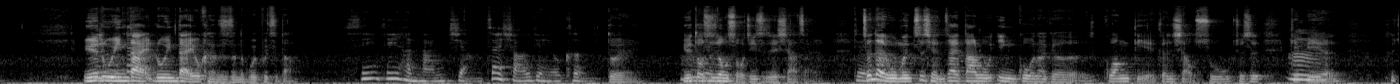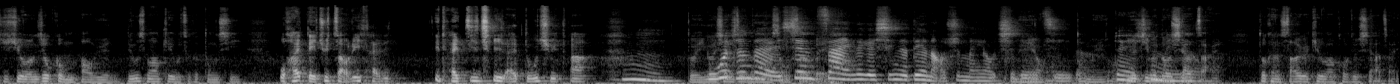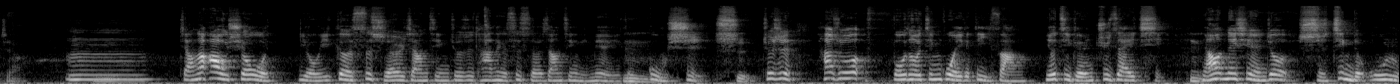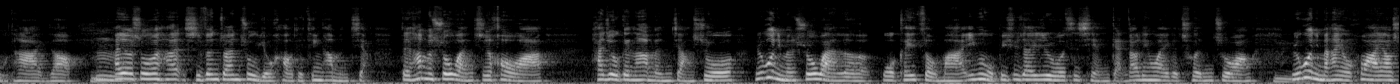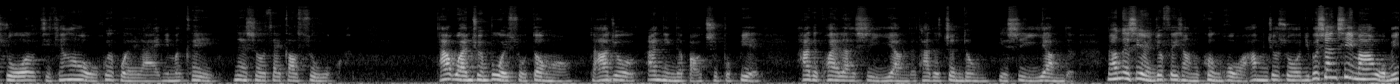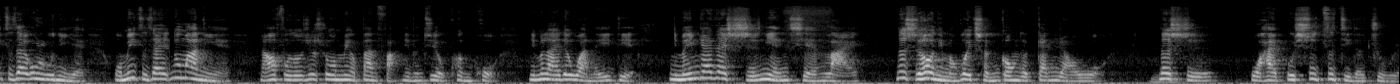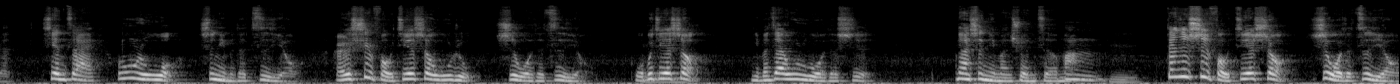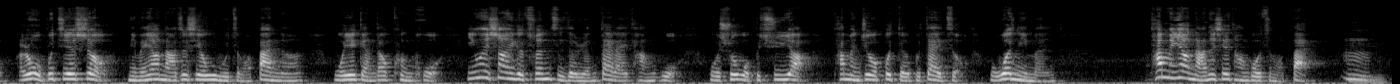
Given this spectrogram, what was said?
因为录音带录音带有可能是真的不会不知道。CD 很难讲，再小一点有可能。对，因为都是用手机直接下载了。真的，我们之前在大陆印过那个光碟跟小书，就是给别人，有人就跟我们抱怨：“你为什么要给我这个东西？我还得去找 一台一台机器来读取它。”嗯，对。因为过真的，现在那个新的电脑是没有磁碟机的，没有，因为基本都下载，都可能扫一个 QR code 就下载一下。嗯。讲到奥修，我有一个四十二章经，就是他那个四十二章经里面有一个故事，是就是他说佛陀经过一个地方，有几个人聚在一起，然后那些人就使劲的侮辱他，你知道？他就说他十分专注友好的听他们讲，等他们说完之后啊，他就跟他们讲说：如果你们说完了，我可以走吗？因为我必须在日落之前赶到另外一个村庄。如果你们还有话要说，几天后我会回来，你们可以那时候再告诉我。他完全不为所动哦，然后就安宁的保持不变，他的快乐是一样的，他的震动也是一样的。然后那些人就非常的困惑啊，他们就说：“你不生气吗？我们一直在侮辱你耶，我们一直在怒骂你耶。”然后佛陀就说：“没有办法，你们只有困惑，你们来的晚了一点，你们应该在十年前来，那时候你们会成功的干扰我。那时我还不是自己的主人，现在侮辱我是你们的自由，而是否接受侮辱是我的自由。”我不接受你们在侮辱我的事，那是你们选择嘛？嗯嗯。但是是否接受是我的自由，而我不接受，你们要拿这些侮辱怎么办呢？我也感到困惑，因为上一个村子的人带来糖果，我说我不需要，他们就不得不带走。我问你们，他们要拿那些糖果怎么办？嗯。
